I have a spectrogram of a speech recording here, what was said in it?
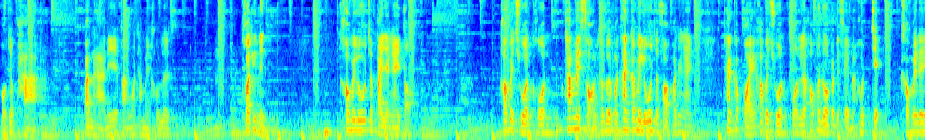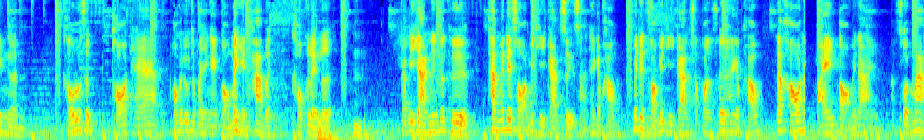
ผมจะผ่าปัญหานี้ให้ฟังว่าทำไมเขาเลิกอืมข้อที่หนึ่งเขาไม่รู้จะไปยังไงต่อ เขาไปชวนคนท่านไม่สอนเขาด้วยเพราะท่านก็ไม่รู้จะสอนเขายังไง ท่านก็ปล่อยให้เขาไปชวนคนแล้วเขาก็โดนปฏิเสธมาเขาเจ็บเขาไม่ได้เงิน เขารู้สึกท้อแท้ เพราะไม่รู้จะไปยังไงต่อไม่เห็นภาพเลย เขาก็เลยเลิกอืมกับอีกอย่างหนึ่งก็คือ ท่านไม่ได้สอนวิธีการสื่อสารให้กับเขา ไม่ได้สอนวิธีการสปอนเซอร์ให้กับเขา แล้วเขาไปต่อไม่ได้ ส่วนมาก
